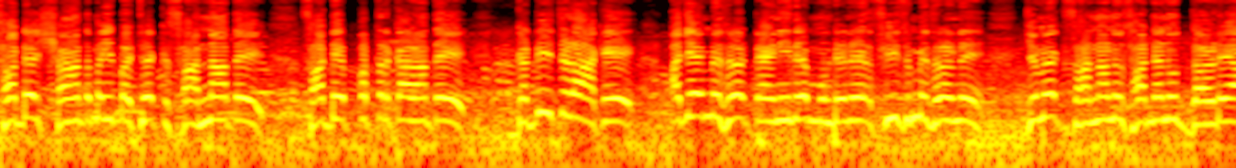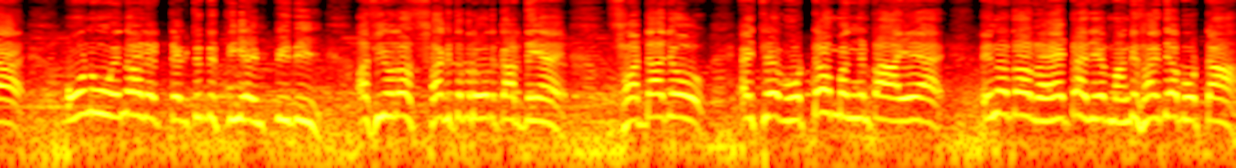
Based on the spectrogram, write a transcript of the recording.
ਸਾਡੇ ਸ਼ਾਂਤਮਈ ਬੈਠੇ ਕਿਸਾਨਾਂ ਤੇ, ਸਾਡੇ ਪੱਤਰਕਾਰਾਂ ਤੇ ਗੱਡੀ ਚੜਾ ਕੇ ਅਜੇ ਮਿਸਰ ਟੈਣੀ ਦੇ ਮੁੰਡੇ ਨੇ, ਅਸੀਸ ਮਿਸਰ ਨੇ ਜਿਵੇਂ ਕਿਸਾਨਾਂ ਨੂੰ ਸਾਡੇ ਨੂੰ ਦਰੜਿਆ, ਉਹਨੂੰ ਇਹਨਾਂ ਨੇ ਟਿਕਟ ਦਿੱਤੀ ਐਮਪੀ ਦੀ। ਅਸੀਂ ਉਹਦਾ ਸਖਤ ਵਿਰੋਧ ਕਰਦੇ ਆਂ ਸਾਡਾ ਜੋ ਇੱਥੇ ਵੋਟਾਂ ਮੰਗਣ ਤਾਂ ਆਏ ਆ, ਇਹਨਾਂ ਦਾ ਰਾਈਟ ਹੈ ਜੇ ਮੰਗ ਸਕਦੇ ਆ ਵੋਟਾਂ,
